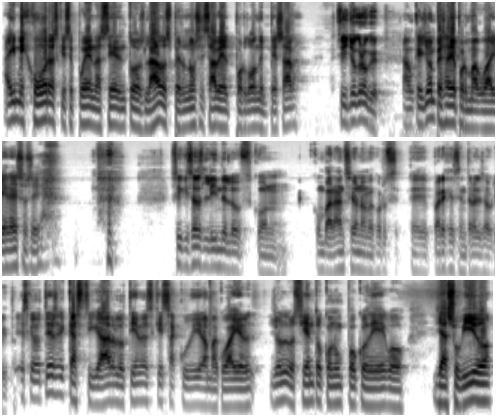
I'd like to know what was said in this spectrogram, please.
hay mejoras que se pueden hacer en todos lados, pero no se sabe por dónde empezar. Sí, yo creo que Aunque yo empezaría por Maguire, eso sí. sí, quizás Lindelof con, con Varane sea una mejor eh, pareja de centrales ahorita. Es que lo tienes que castigar, lo tienes que sacudir a Maguire. Yo lo siento con un poco de ego ya subido,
